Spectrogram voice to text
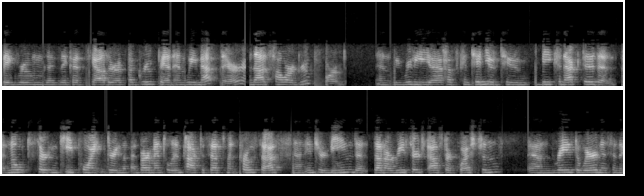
big room that they could gather a, a group in, and we met there, and that's how our group formed and we really uh, have continued to be connected and note certain key points during the environmental impact assessment process and intervened and done our research, asked our questions, and raised awareness in the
